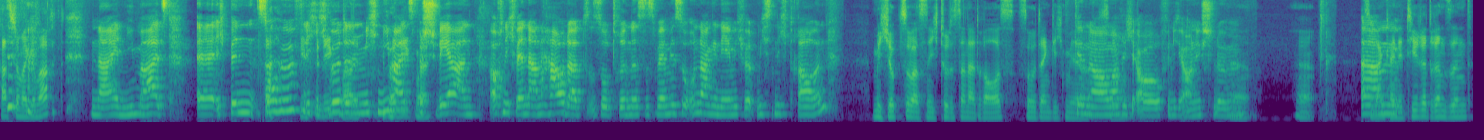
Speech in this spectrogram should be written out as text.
Hast du schon mal gemacht? Nein, niemals. Äh, ich bin so höflich, ich würde mal. mich niemals beschweren. Auch nicht, wenn da ein Haar oder so drin ist. Das wäre mir so unangenehm. Ich würde mich nicht trauen. Mich juckt sowas nicht, tut es dann halt raus. So denke ich mir. Genau, so. mache ich auch. Finde ich auch nicht schlimm. Ja. ja. Solange ähm, keine Tiere drin sind.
